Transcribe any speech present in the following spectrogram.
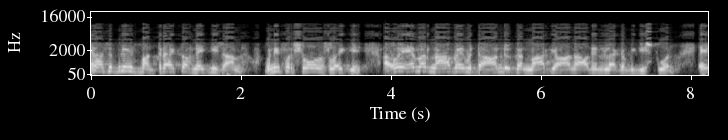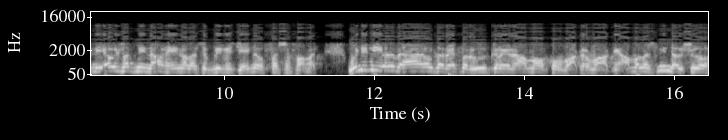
En asseblief man, trek tog netjies aan. Moenie verslons lyk nie. Hou hy immer naby met 'n handdoek en maak jou hande altyd lekker bietjie skoon. En die ouens wat nie nag hengel asseblief as jy nou visse vang het. Moenie die hele wêreld 'n rapper hoe kry en almal kom wakker maak nie. Almal is nie nou so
